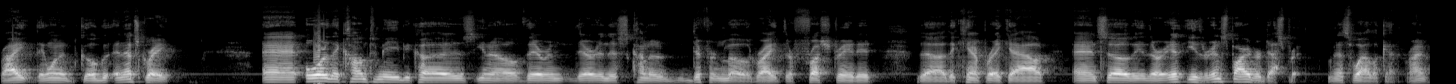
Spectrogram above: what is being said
right? They want to go good, and that's great. And, or they come to me because you know they're in they're in this kind of different mode, right? They're frustrated, the, they can't break out, and so they, they're either inspired or desperate. And that's way I look at it, right?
